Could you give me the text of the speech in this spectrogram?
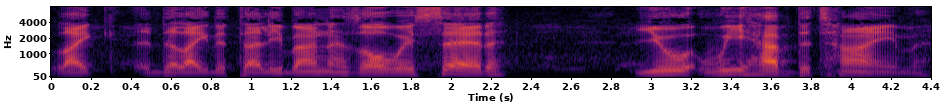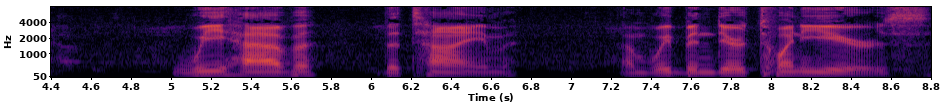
like the, like the Taliban has always said, you we have the time. We have the time. And we've been there 20 years.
